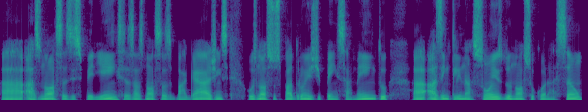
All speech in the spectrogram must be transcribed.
a, as nossas experiências, as nossas bagagens, os nossos padrões de pensamento, a, as inclinações do nosso coração,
